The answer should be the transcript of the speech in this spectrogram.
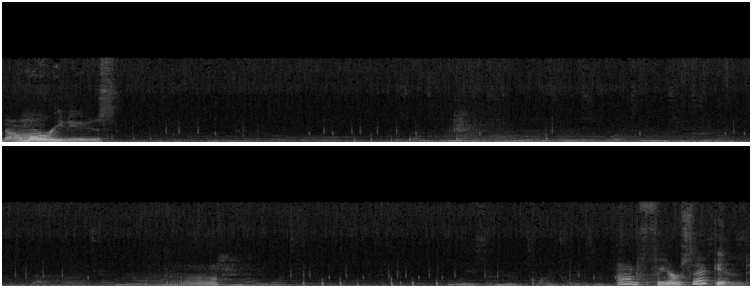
No more redos. Uh, not a fair second.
